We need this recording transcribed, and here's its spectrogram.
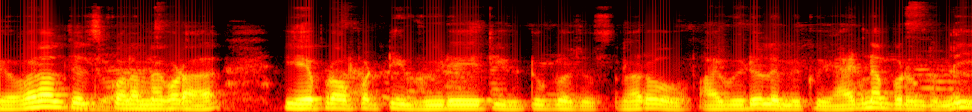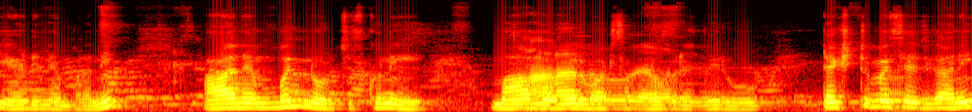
వివరాలు తెలుసుకోవాలన్నా కూడా ఏ ప్రాపర్టీ వీడియో అయితే యూట్యూబ్లో చూస్తున్నారో ఆ వీడియోలో మీకు యాడ్ నెంబర్ ఉంటుంది. ఏడి నెంబర్ అని. ఆ నెంబర్ని నోట్ చేసుకుని మా మొబైల్ వాట్సాప్ మీరు టెక్స్ట్ మెసేజ్ కానీ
